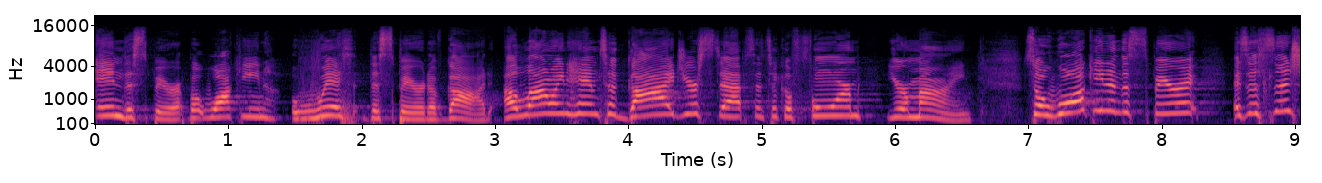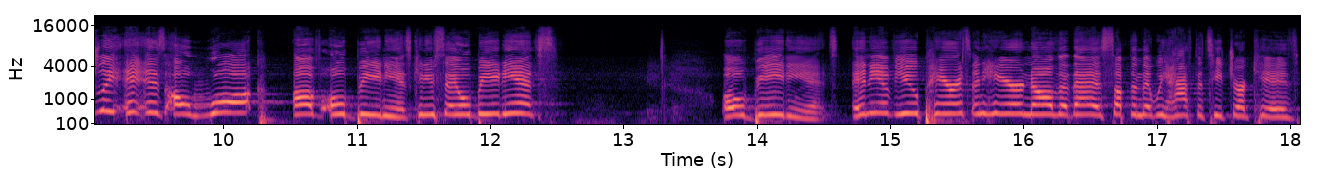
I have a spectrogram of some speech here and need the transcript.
in the Spirit, but walking with the Spirit of God, allowing Him to guide your steps and to conform your mind. So, walking in the Spirit is essentially it is a walk of obedience. Can you say obedience? Obedience. Any of you parents in here know that that is something that we have to teach our kids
